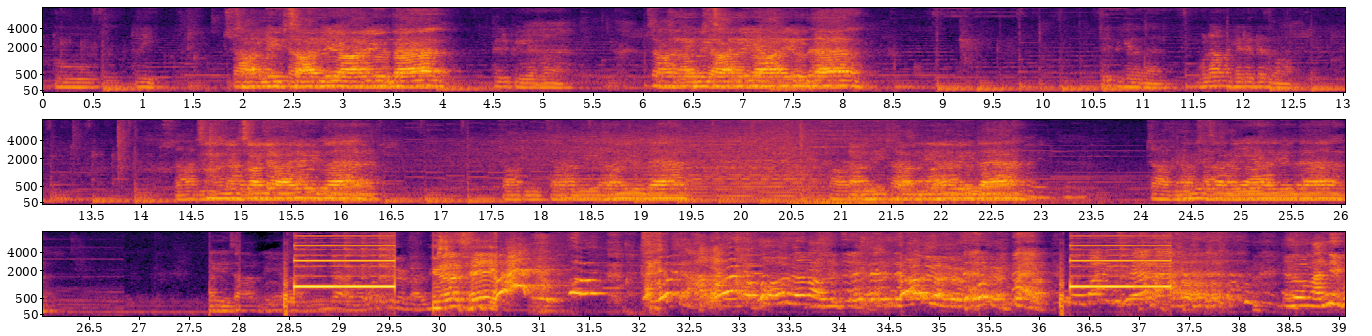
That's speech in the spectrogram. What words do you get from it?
two three Charlie Charlie are you there తిరిపి Charlie Charlie are you there திருப்பி கேளுங்க விடாம கேட்டுக்கிட்டே இருக்கணும் Charlie Charlie are you there Charlie Charlie are you there Charlie Charlie are you there Charlie Charlie are you there Charlie Charlie అన్ని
